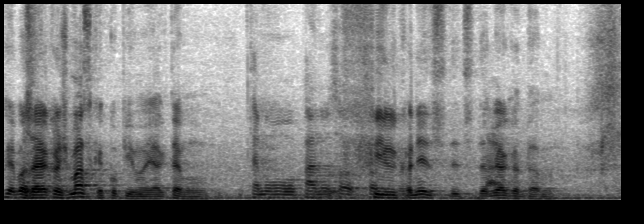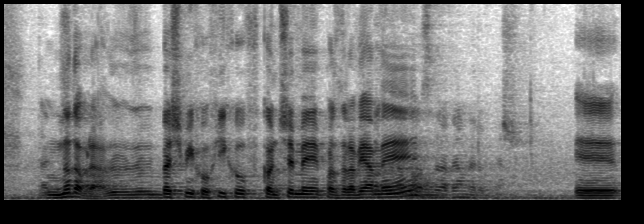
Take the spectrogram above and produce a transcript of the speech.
Chyba, że jakąś maskę kupimy, jak temu. temu Panu co... co Phil konieczny, czy tam Tak. jak tam. Tak. No dobra, bez śmichu chichów kończymy, pozdrawiamy. Pozdrawiamy również. Yy,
